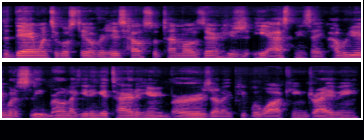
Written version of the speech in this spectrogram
the day I went to go stay over his house, the time I was there, he's, he asked me, he's like, "How were you able to sleep, bro? Like you didn't get tired of hearing birds or like people walking, driving?"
